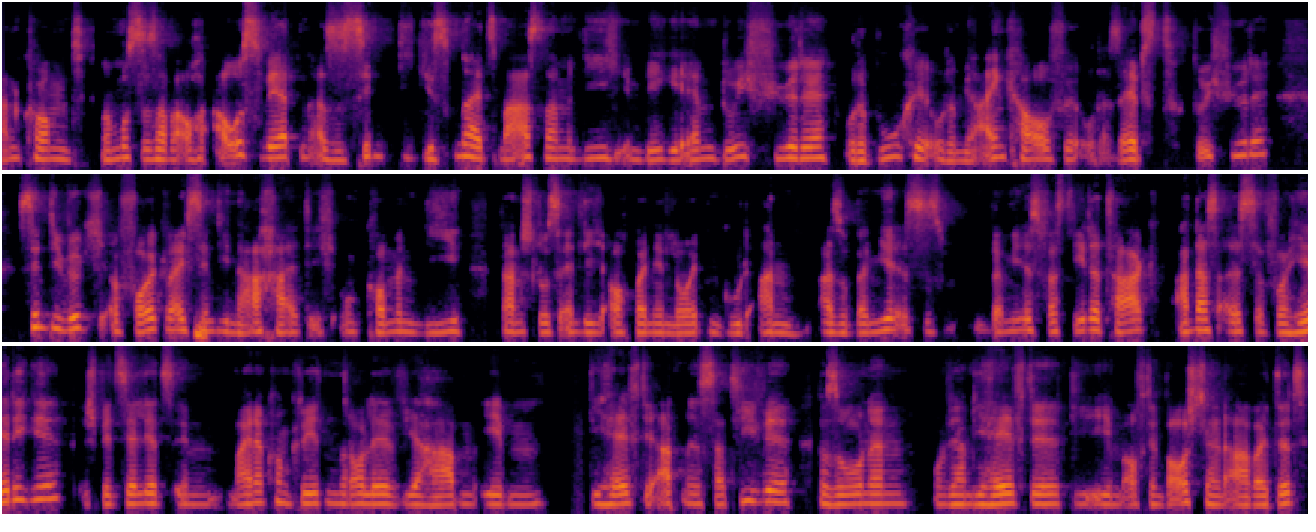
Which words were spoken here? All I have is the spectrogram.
ankommt. Man muss das aber auch auswerten. Also sind die Gesundheitsmaßnahmen, die ich im BGM durchführe oder buche oder mir einkaufe oder selbst durchführe, sind die wirklich erfolgreich, sind die nachhaltig und kommen die dann schlussendlich auch bei den Leuten gut an. Also bei mir ist es, bei mir ist fast jeder Tag anders als der vorherige speziell jetzt in meiner konkreten Rolle, wir haben eben die Hälfte administrative Personen und wir haben die Hälfte, die eben auf den Baustellen arbeitet.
